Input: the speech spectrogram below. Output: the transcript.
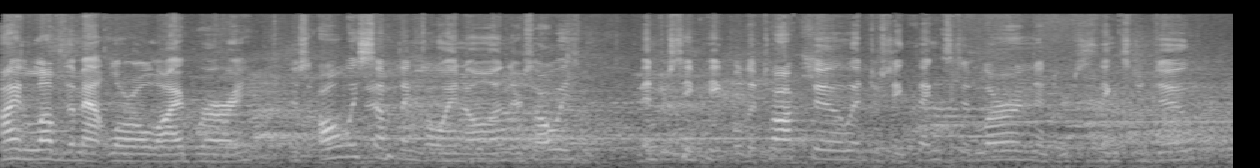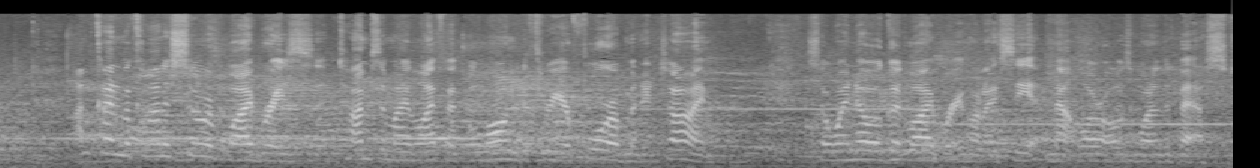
I love the Mount Laurel Library. There's always something going on. There's always interesting people to talk to, interesting things to learn, interesting things to do. I'm kind of a connoisseur of libraries. At times in my life, I've belonged to three or four of them at a time. So I know a good library when I see it. Mount Laurel is one of the best.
